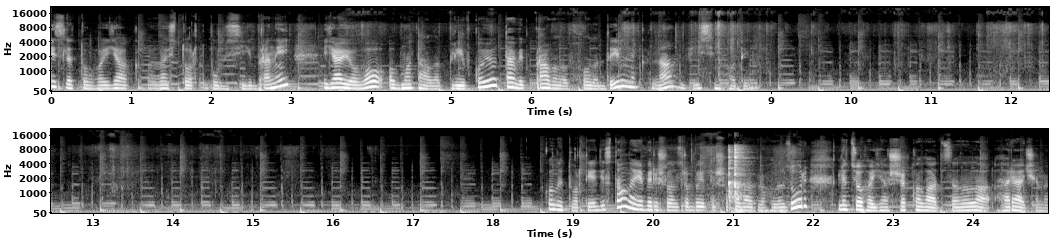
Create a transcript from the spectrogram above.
Після того, як весь торт був зібраний, я його обмотала плівкою та відправила в холодильник на 8 годин. Коли торт я дістала, я вирішила зробити шоколадну глазурь. Для цього я шоколад залила гарячими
